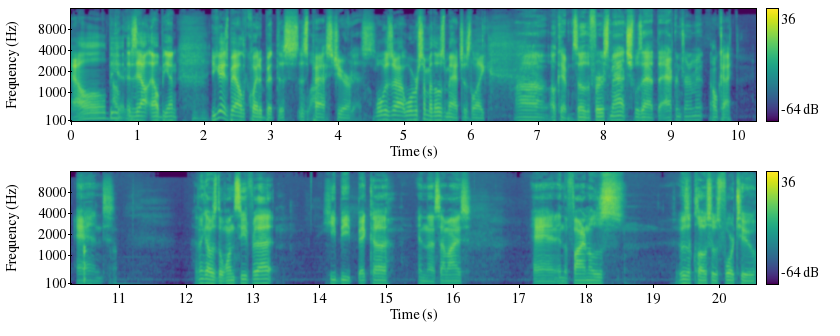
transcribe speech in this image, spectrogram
Albion. Albion. Is Al- Albion? You guys battled quite a bit this this past year. yes. What was uh, what were some of those matches like? Uh, okay, so the first match was at the Akron tournament, Okay. and I think I was the one seed for that. He beat Bitka in the semis, and in the finals, it was a close. It was four two.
